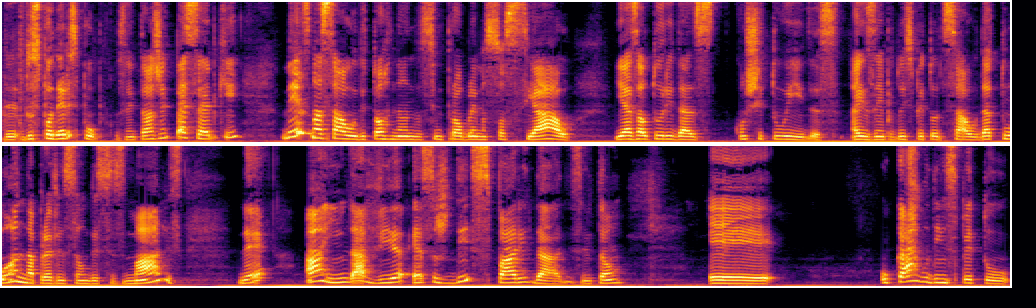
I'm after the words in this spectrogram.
de, dos poderes públicos. Então a gente percebe que mesmo a saúde tornando-se um problema social e as autoridades constituídas, a exemplo do inspetor de saúde, atuando na prevenção desses males, né, ainda havia essas disparidades. Então, é, o cargo de inspetor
